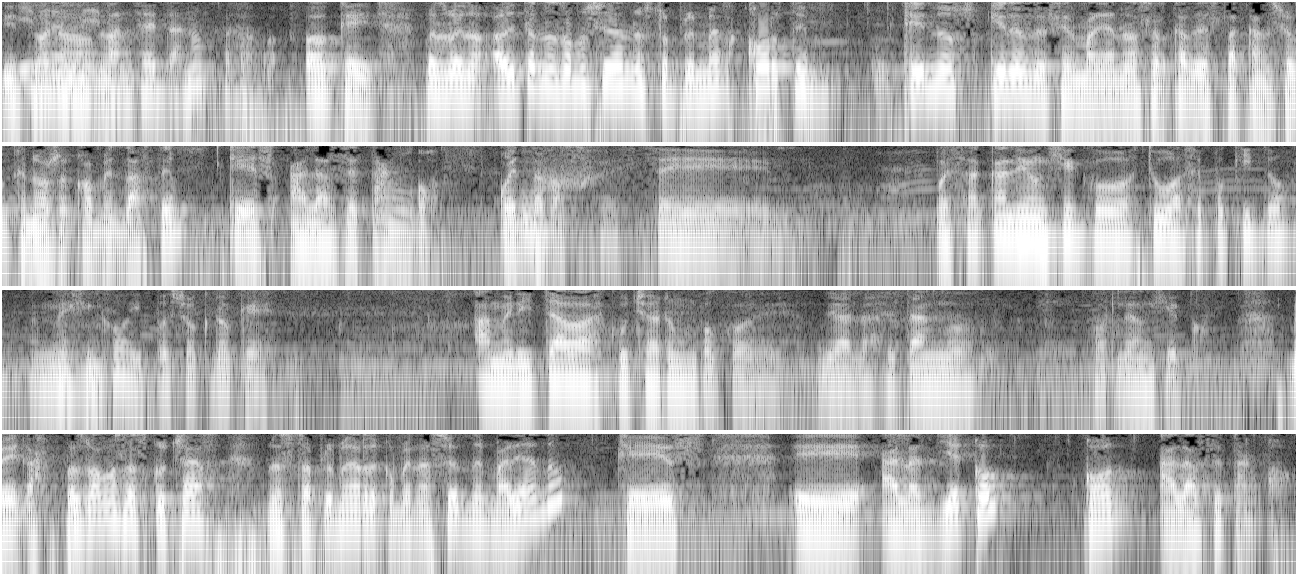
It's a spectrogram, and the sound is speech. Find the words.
Y Y bueno, tocino. panceta, ¿no? Pero- Ok, pues bueno, ahorita nos vamos a ir a nuestro primer corte. ¿Qué nos quieres decir, Mariano, acerca de esta canción que nos recomendaste? Que es Alas de Tango. Cuéntanos. Uf, este, pues acá León Gieco estuvo hace poquito en México y pues yo creo que ameritaba escuchar un poco de, de alas de tango por León Gieco. Venga, pues vamos a escuchar nuestra primera recomendación de Mariano, que es eh, Alan Yeco con Alas de Tango.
